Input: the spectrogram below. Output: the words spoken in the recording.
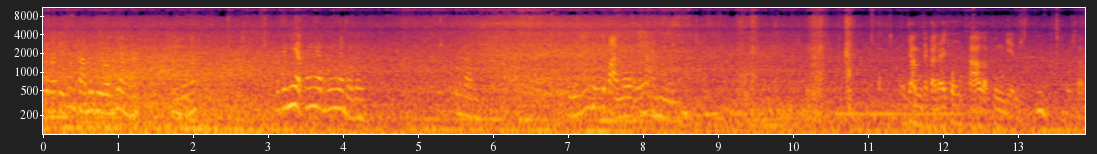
ปกติต้องทำไปดูรวมเที่ยงนะดูนะมันจะเงียบถ้าเงียบก็เงียบหมดเลยคุณทหรือนี่เพิ่งจะบ่ายโมงเองอันหนึ่งจำจะกันได้ช่วงเช้ากับช่วงเย็นครับ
